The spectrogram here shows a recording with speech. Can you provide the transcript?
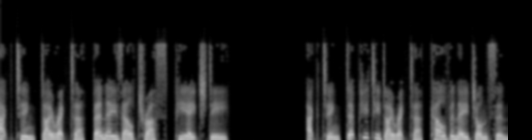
Acting Director, Benes L. Trus, Ph.D. Acting Deputy Director, Calvin A. Johnson,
